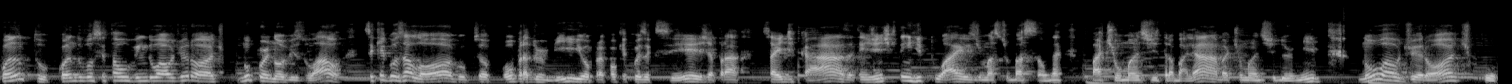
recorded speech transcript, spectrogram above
quanto quando você tá ouvindo o áudio erótico. No pornô visual, você quer gozar logo, ou para dormir, ou para qualquer coisa que seja, para sair de casa. Tem gente que tem rituais de masturbação, né? Bate uma antes de trabalhar, bate uma antes de dormir. No áudio erótico,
